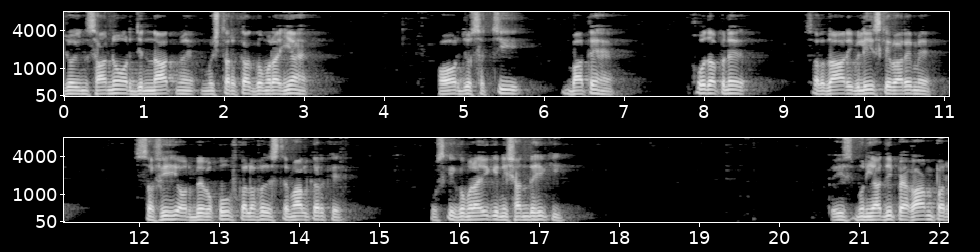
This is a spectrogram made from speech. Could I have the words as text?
جو انسانوں اور جنات میں مشترکہ گمراہیاں ہیں اور جو سچی باتیں ہیں، خود اپنے سردار ابلیس کے بارے میں صفی اور بے وقوف کا لفظ استعمال کر کے اس کی گمراہی کی نشاندہی کی۔ تو اس بنیادی پیغام پر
